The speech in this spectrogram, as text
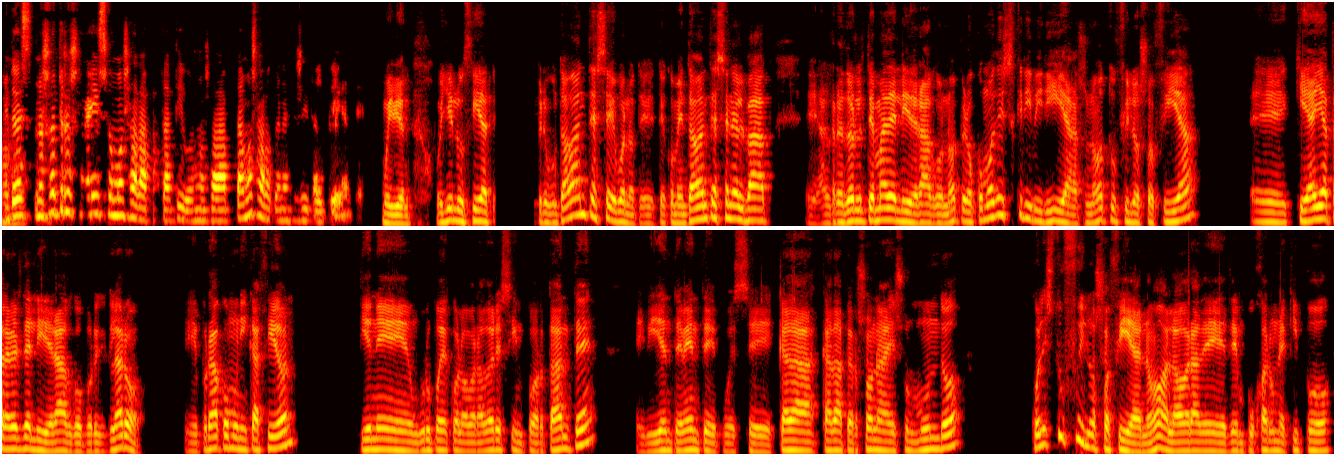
Entonces, nosotros ahí somos adaptativos, nos adaptamos a lo que necesita el cliente. Muy bien. Oye, Lucía, te preguntaba antes, eh, bueno, te, te, comentaba antes en el BAP eh, alrededor del tema del liderazgo, ¿no? Pero ¿cómo describirías, ¿no? Tu filosofía eh, que hay a través del liderazgo? Porque, claro, Prueba Comunicación tiene un grupo de colaboradores importante. Evidentemente, pues cada, cada persona es un mundo. ¿Cuál es tu filosofía, ¿no? A la hora de, empujar un equipo,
